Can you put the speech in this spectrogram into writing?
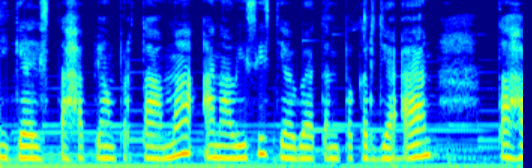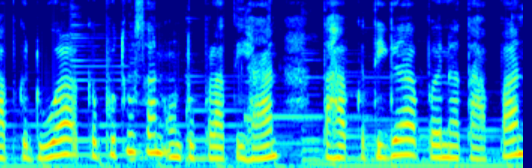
Nih guys, tahap yang pertama analisis jabatan pekerjaan, tahap kedua keputusan untuk pelatihan, tahap ketiga penetapan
